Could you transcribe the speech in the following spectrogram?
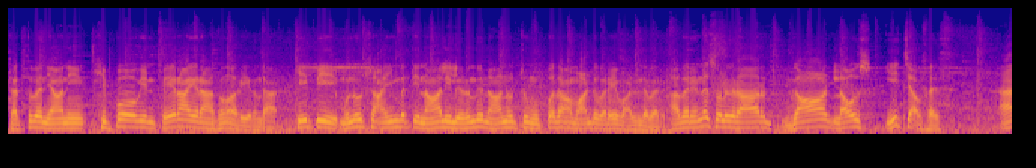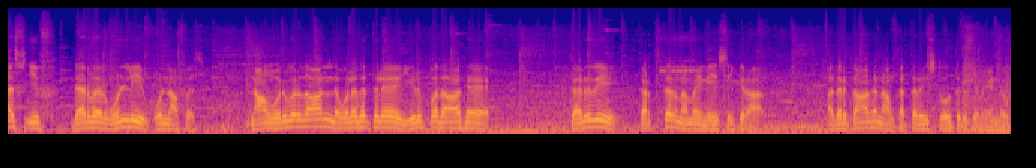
தத்துவ ஞானி ஹிப்போவின் பேராயராகவும் அவர் இருந்தார் கிபி முன்னூற்று ஐம்பத்தி நாலிலிருந்து நானூற்று முப்பதாம் ஆண்டு வரை வாழ்ந்தவர். அவர் என்ன சொல்கிறார்? God loves each of us as if there were only one of us நாம் ஒருவர்தான் இந்த உலகத்தில் இருப்பதாக கருதி கர்த்தர் நம்மை நேசிக்கிறார். அதற்காக நாம் கத்தரை ஸ்தோத்திரிக்க வேண்டும்.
